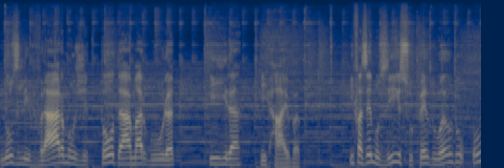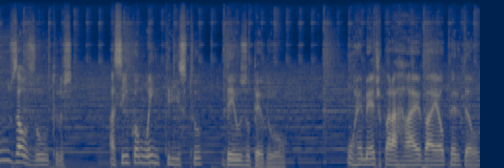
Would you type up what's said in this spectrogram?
nos livrarmos de toda a amargura, ira e raiva. E fazemos isso perdoando uns aos outros, assim como em Cristo Deus o perdoou. O remédio para a raiva é o perdão.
